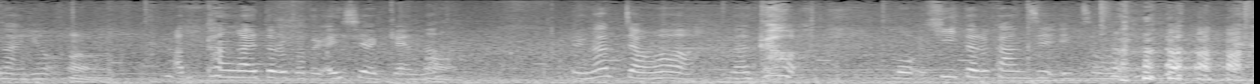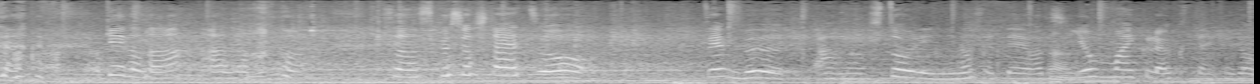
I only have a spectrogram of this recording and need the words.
なんよ。うん。あ考えとることが一緒やけんな。でなっちゃんはなんか もう引いとる感じいつも。けどなあのそのスクショしたやつを全部あのストーリーに載せて私うん。4枚くらい送ったんやけどう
